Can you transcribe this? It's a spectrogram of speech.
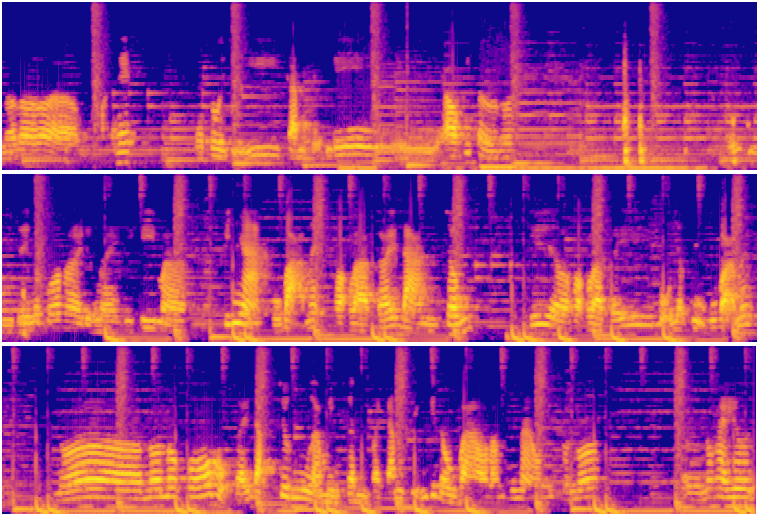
nó nó là bằng hết. Và tôi chỉ căn chỉnh cái outfitter thôi. Đấy, thì đây nó có hai đường này. Thì khi mà cái nhạc của bạn ấy hoặc là cái đàn trống cái ờ, hoặc là cái bộ nhạc cụ của bạn ấy nó nó nó có một cái đặc trưng là mình cần phải căn chỉnh cái đầu vào làm thế nào để cho nó ờ, nó hay hơn.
